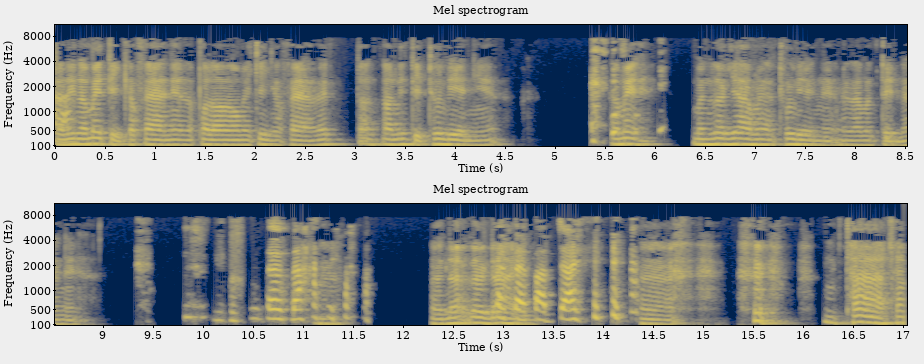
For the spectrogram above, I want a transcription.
ตอนนี้เราไม่ติดกาแฟเนี่ยพอเราลองไปกินกาแฟแล้วตอนตอนนี้ติดทุเรียนเนี้ยก็ไม่ มันเลิกยากไหมทุเรียนเนี่ยเวลามันติดแล้วเนี่ยเลิกได้ เลิกเลิกได้แต่ตัดใจถ้าถ้า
